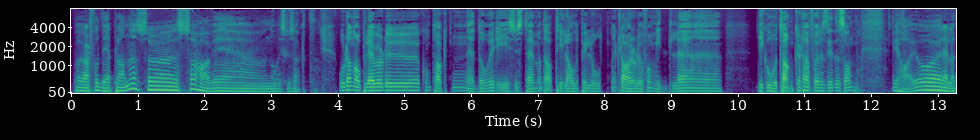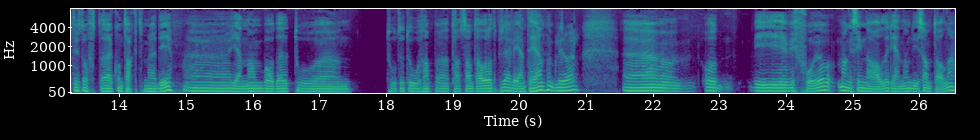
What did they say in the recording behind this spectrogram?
på i hvert fall det planet så, så, har vi noe vi skulle sagt. Hvordan opplever du kontakten nedover i systemet da, til alle pilotene? Klarer du å formidle de gode tanker, da, for å si det sånn? Vi har jo relativt ofte kontakt med de eh, gjennom både to, to-til-to-samtaler, eller én-til-én blir det vel. Eh, og vi, vi, får jo mange signaler gjennom de samtalene.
